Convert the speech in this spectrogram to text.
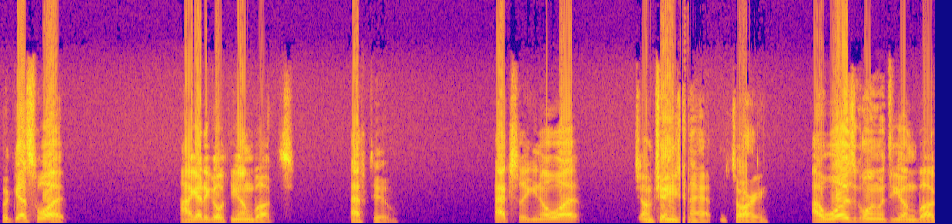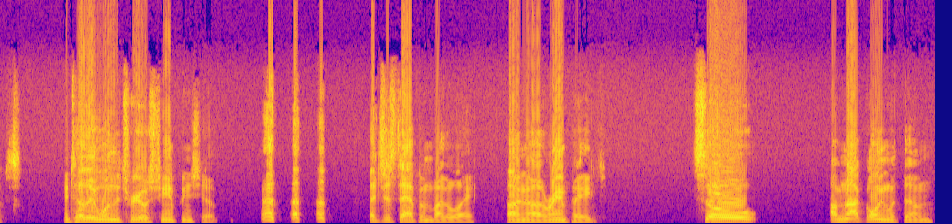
But guess what? I got to go with the Young Bucks. Have to. Actually, you know what? I'm changing that. Sorry. I was going with the Young Bucks until they won the Trios Championship. that just happened, by the way, on uh, Rampage. So I'm not going with them.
